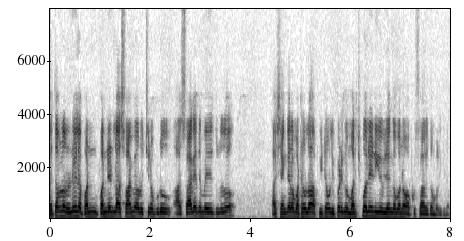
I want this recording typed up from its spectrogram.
గతంలో రెండు వేల పన్ పన్నెండులో ఆ స్వామివారు వచ్చినప్పుడు ఆ స్వాగతం ఏదైతే ఉన్నదో ఆ శంకర మఠంలో ఆ పీఠంలో ఇప్పటికీ మర్చిపోలేని విధంగా మనం అప్పుడు స్వాగతం పలికినాం.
